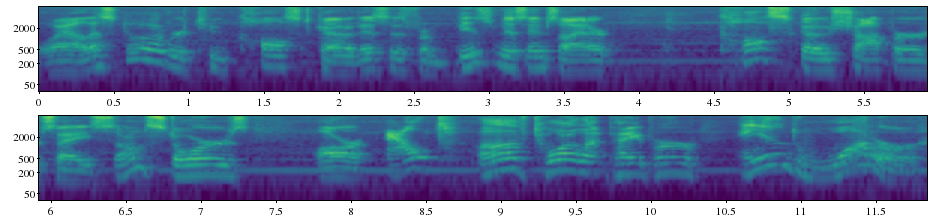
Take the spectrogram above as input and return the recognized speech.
Well, let's go over to Costco. This is from Business Insider. Costco shoppers say some stores are out of toilet paper and water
